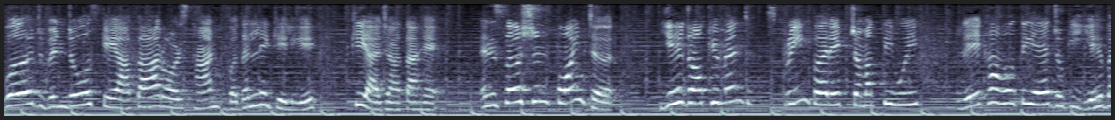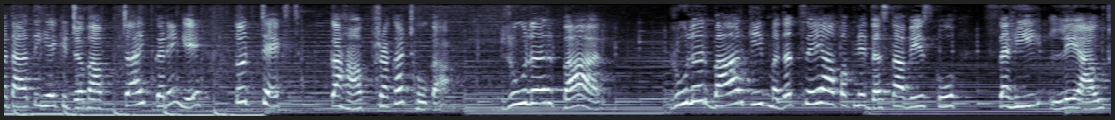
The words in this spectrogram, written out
वर्ड विंडोज़ के आकार और स्थान बदलने के लिए किया जाता है। इंसर्शन पॉइंटर यह डॉक्यूमेंट स्क्रीन पर एक चमकती हुई रेखा होती है जो कि यह बताती है कि जब आप टाइप करेंगे तो टेक्स्ट कहाँ प्रकट होगा। रूलर बार रूलर बार की मदद से आप अपने दस्तावेज़ को सही लेआउट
